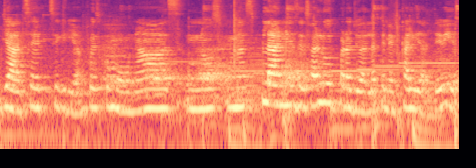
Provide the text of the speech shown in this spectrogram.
ya se seguirían pues como unas, unos, unos planes de salud para ayudarle a tener calidad de vida.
